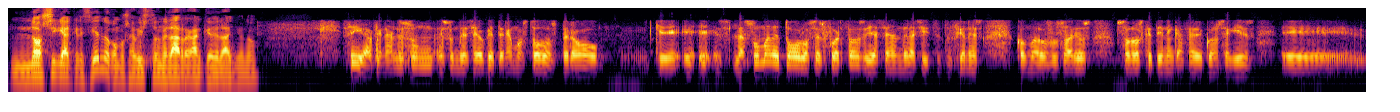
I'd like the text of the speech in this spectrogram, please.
no siga creciendo, como se ha visto en el arranque del año, ¿no? Sí, al final es un, es un deseo que tenemos todos, pero eh, eh, la suma de todos los esfuerzos, ya sean de las instituciones como de los usuarios, son los que tienen que hacer conseguir eh,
